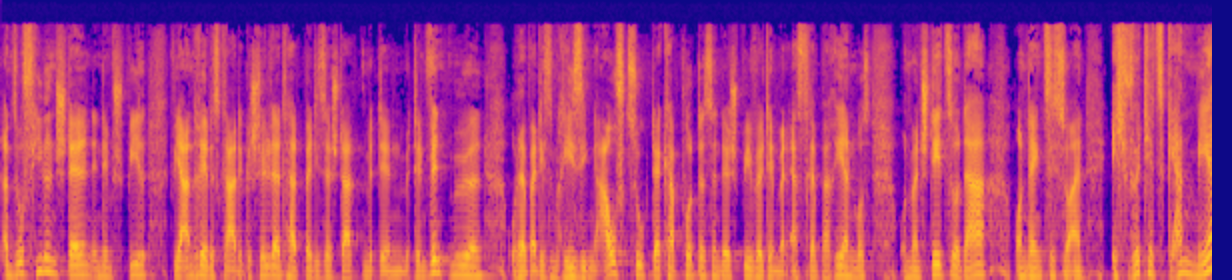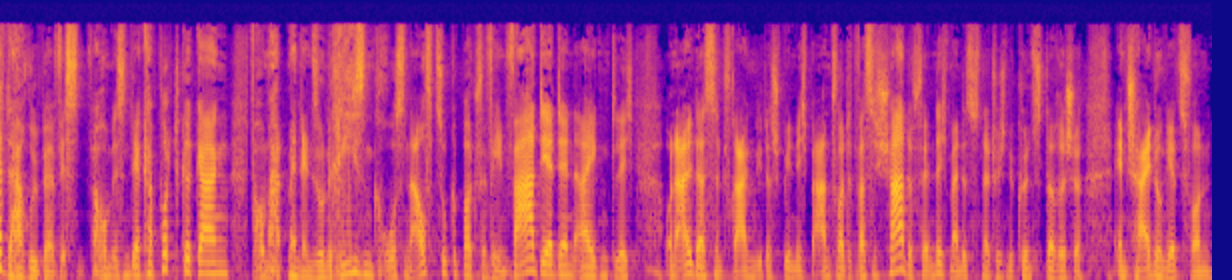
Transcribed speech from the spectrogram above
an so vielen Stellen in dem Spiel, wie André das gerade geschildert hat, bei dieser Stadt mit den, mit den Windmühlen oder bei diesem riesigen Aufzug, der kaputt ist in der Spielwelt, den man erst reparieren muss. Und man steht so da und denkt sich so ein, ich würde jetzt gern mehr darüber wissen. Warum ist denn der kaputt gegangen? Warum hat man denn so einen riesengroßen Aufzug gebaut? Für wen war der denn eigentlich? Und all das sind Fragen, die das Spiel nicht beantwortet beantwortet, was ich schade finde. Ich meine, das ist natürlich eine künstlerische Entscheidung jetzt von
